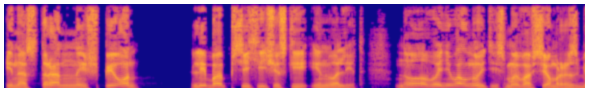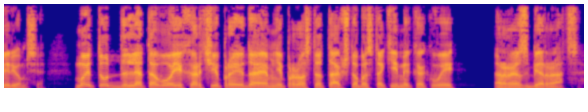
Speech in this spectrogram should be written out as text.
иностранный шпион, либо психический инвалид. Но вы не волнуйтесь, мы во всем разберемся. Мы тут для того и харчи проедаем не просто так, чтобы с такими, как вы, разбираться.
